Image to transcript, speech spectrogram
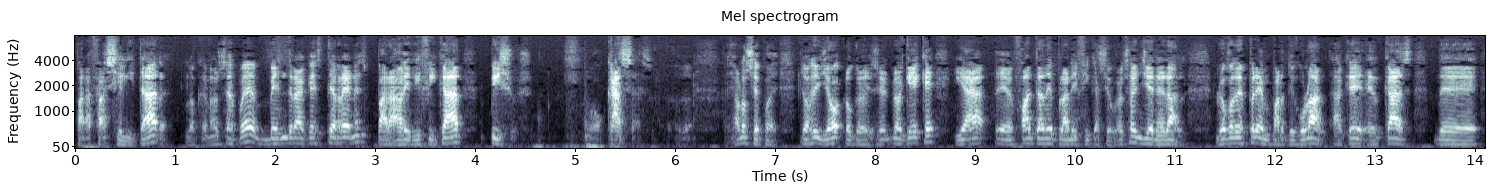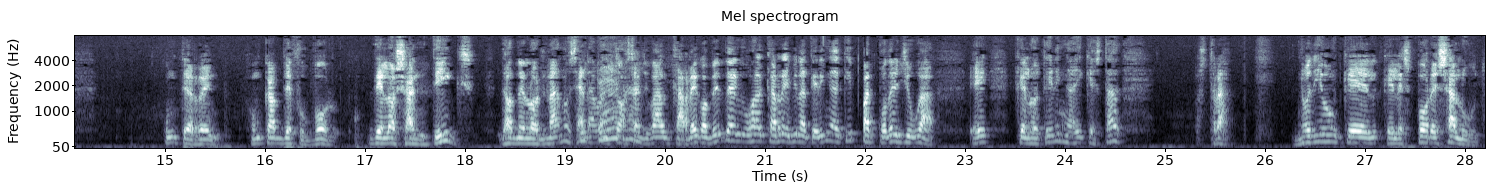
per facilitar. El que no se pot vendre aquests terrenys per edificar pisos o cases. Això no se puede. Entonces yo lo que siento aquí es que ha eh, falta de planificació, eso en general. Luego després, en particular, aquel, el cas de un terreny, un camp de futbol, de los antics, donde los nanos anaven tots a jugar al carrer, com de jugar al carrer, mira, tenen aquí per poder jugar, eh? que lo tenen ahí, que està... Ostres, no diuen que, el, que l'esport és salut.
